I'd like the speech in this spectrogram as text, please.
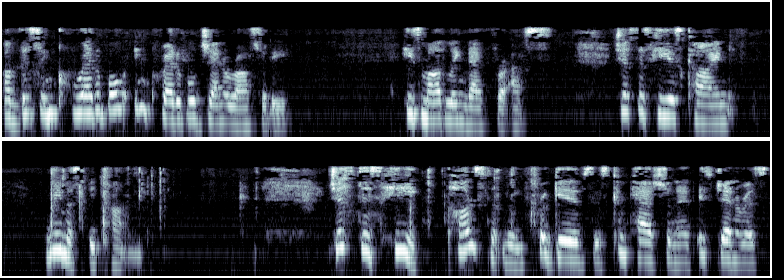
of this incredible, incredible generosity. He's modeling that for us. Just as he is kind, we must be kind. Just as he constantly forgives, is compassionate, is generous,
